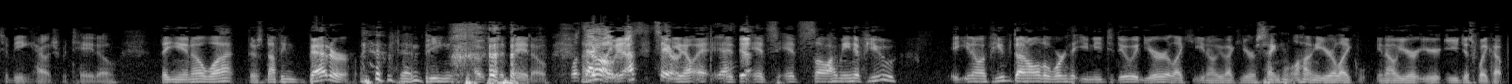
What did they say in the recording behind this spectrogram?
to be a couch potato, then you know what? There's nothing better than being a couch potato. Well, it's No, yeah. necessary. You know, it, Yeah. it, it's it's so. I mean, if you, you know, if you've done all the work that you need to do, and you're like, you know, like you're saying, Lonnie, you're like, you know, you're you're you just wake up,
